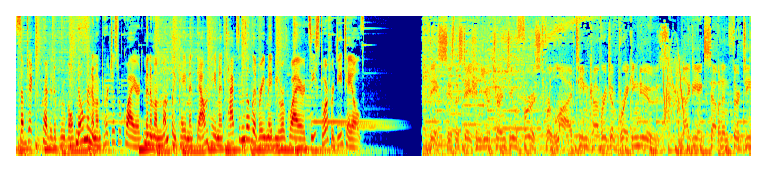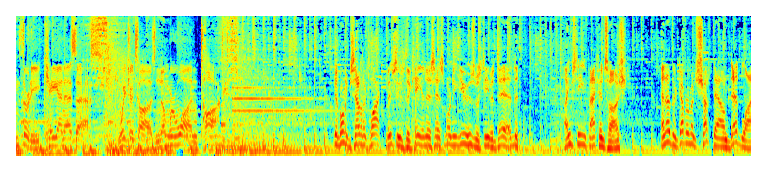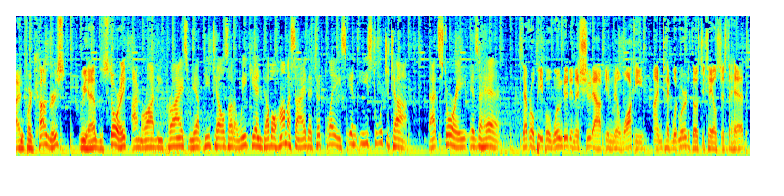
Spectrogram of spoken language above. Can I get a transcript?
Subject to credit approval. No minimum purchase required. Minimum monthly payment, down payment, tax, and delivery may be required. See store for details. This is the station you turn to first for live team coverage of breaking news. 98.7 and 1330 KNSS. Wichita's number one talk. Good morning, 7 o'clock. This is the KNSS Morning News with Steve and Ted. I'm Steve McIntosh. Another government shutdown deadline for Congress. We have the story. I'm Rodney Price. We have details on a weekend double homicide that took place in East Wichita. That story is ahead. Several people wounded in a shootout in Milwaukee. I'm Ted Woodward. Those details just ahead.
